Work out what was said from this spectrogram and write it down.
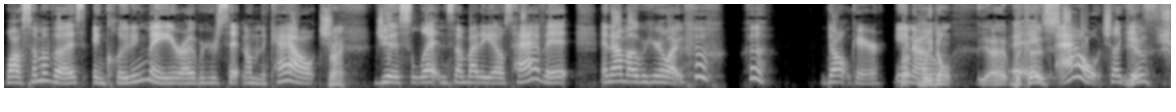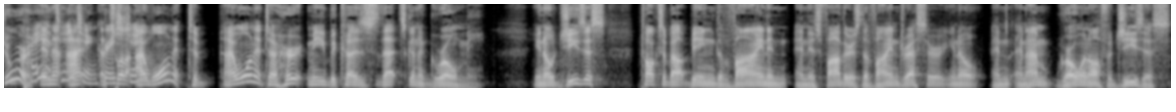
While some of us, including me, are over here sitting on the couch, Right. just letting somebody else have it. And I'm over here like, whew, whew, don't care. You know, we don't, yeah, because it's ouch. Like, yeah, sure. Pay and attention, I, Christian. What I want it to. I want it to hurt me because that's going to grow me. You know, Jesus talks about being the vine and, and his father is the vine dresser, you know, and, and I'm growing off of Jesus.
